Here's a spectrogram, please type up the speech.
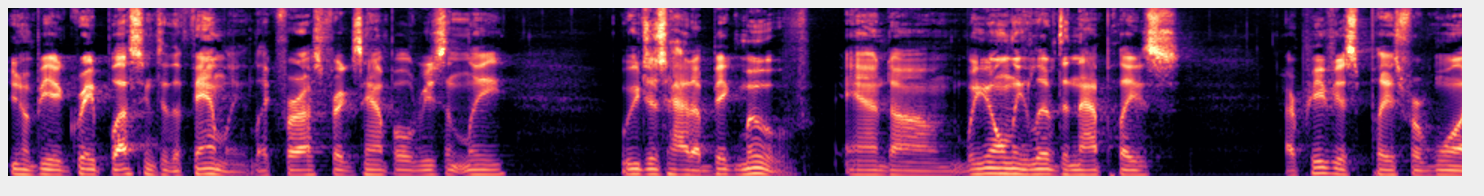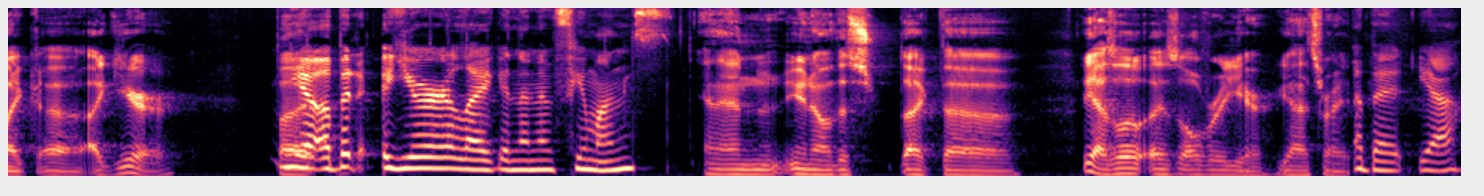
you know, be a great blessing to the family. Like for us, for example, recently we just had a big move, and um, we only lived in that place our previous place for like uh, a year. But yeah but a year like and then a few months and then you know this like the Yeah, it was, a little, it was over a year. Yeah, that's right. a bit. Yeah.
